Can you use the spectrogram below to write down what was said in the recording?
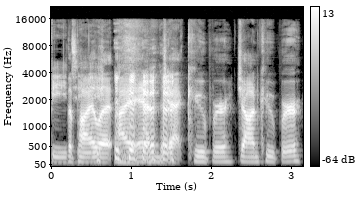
BT. the pilot i am jack cooper john cooper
